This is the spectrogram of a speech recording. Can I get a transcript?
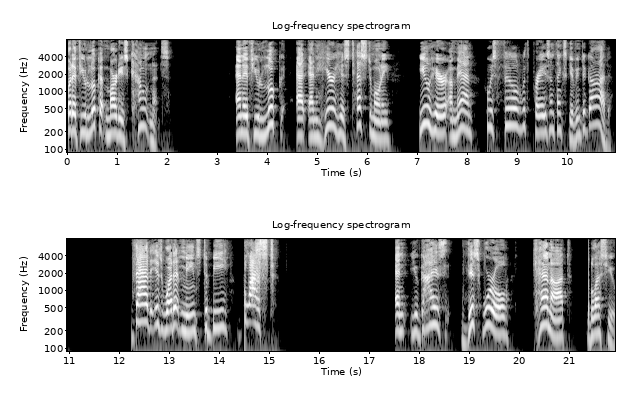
But if you look at Marty's countenance, and if you look at and hear his testimony, you hear a man who is filled with praise and thanksgiving to God. That is what it means to be blessed. And you guys, this world cannot bless you.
